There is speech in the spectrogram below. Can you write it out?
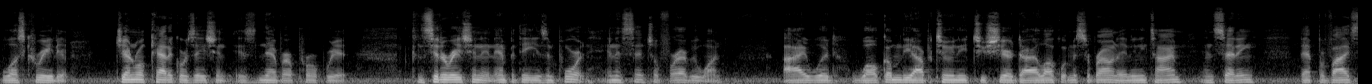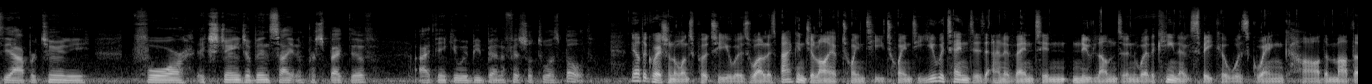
was created. General categorization is never appropriate. Consideration and empathy is important and essential for everyone. I would welcome the opportunity to share dialogue with Mr. Brown at any time and setting that provides the opportunity for exchange of insight and perspective, I think it would be beneficial to us both. The other question I want to put to you as well is back in July of 2020, you attended an event in New London where the keynote speaker was Gwen Carr, the mother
